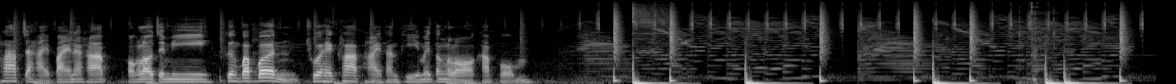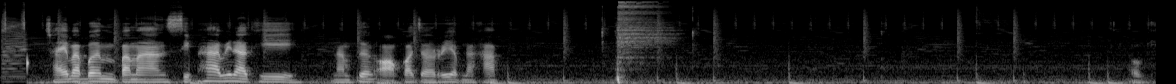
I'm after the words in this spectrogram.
คราบจะหายไปนะครับ ของเราจะมีเครื่องบับเบิ้ลช่วยให้คราบหายทันทีไม่ต้องรอครับผม ใช้บับเบิ้ลประมาณ 15 วินาทีนำเครื่องออกก็จะเรียบนะครับ โอเค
